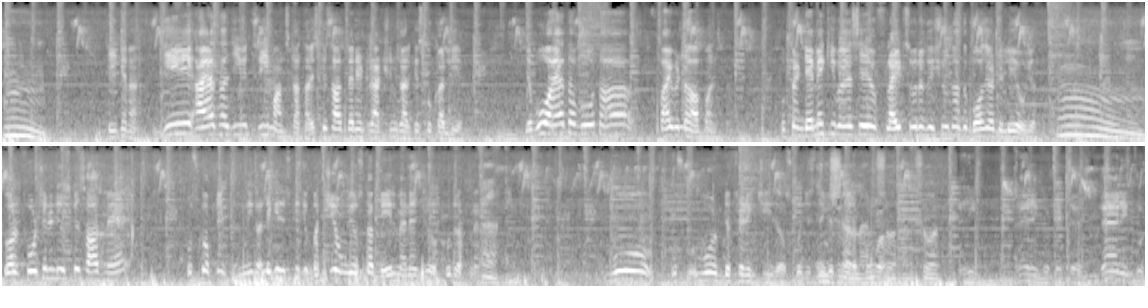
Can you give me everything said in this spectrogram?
हम्म, ठीक है ना? ये आया था जी थ्री मंथ्स का था। इसके साथ मैंने इंट्रैक्शन करके इसको कर लिया। जब वो आया था वो था फाइव एंड हाफ़ मंथ का। तो पेंडेमिक की वजह से फ्लाइट्स वगैरह का इशू था तो बहुत ज़्यादा डिले हो गया। हम्म, तो अनफॉर्चुनेटली उसके साथ मैं उसको अपने निकाल लेकिन उसके जो बच्चे होंगे उसका बेल मैंने जो खुद रखना है हाँ, वो उसको वो डिफरेंट एक चीज़ है उसको जिस तरीके से रखूँगा. वेरी गुड वेरी गुड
